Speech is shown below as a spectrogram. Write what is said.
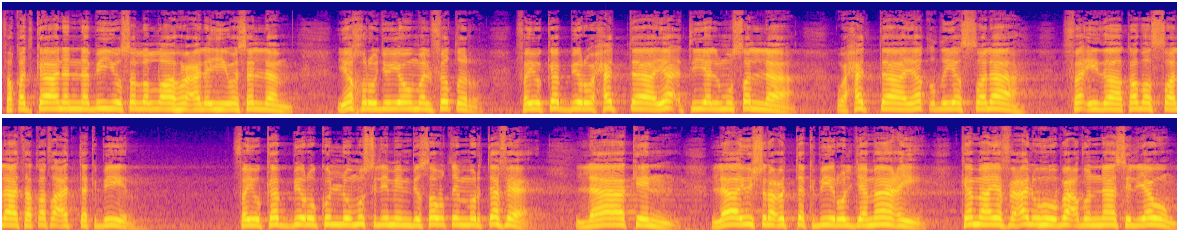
فقد كان النبي صلى الله عليه وسلم يخرج يوم الفطر فيكبر حتى يأتي المصلى وحتى يقضي الصلاة فإذا قضى الصلاة قطع التكبير. فيكبر كل مسلم بصوت مرتفع لكن لا يشرع التكبير الجماعي كما يفعله بعض الناس اليوم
